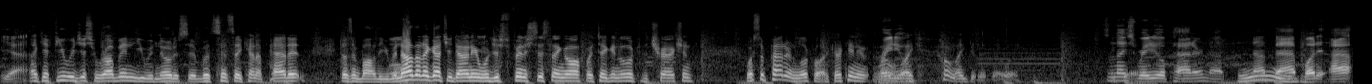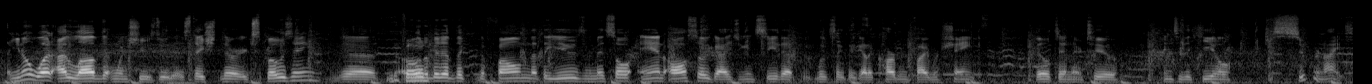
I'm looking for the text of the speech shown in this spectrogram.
Yeah. Like if you were just rubbing, you would notice it. But since they kind of pat it, it doesn't bother you. But now that I got you down here, we'll just finish this thing off by taking a look at the traction. What's the pattern look like? I can't even. I don't like. I don't like doing it that way. It's a nice radial pattern, not not bad. But it, I, you know what? I love that when shoes do this. They sh- they're exposing the, The a little bit of the, the foam that they use in the midsole, and also, guys, you can see that it looks like they got a carbon fiber shank built in there too, into the heel. Just super nice.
